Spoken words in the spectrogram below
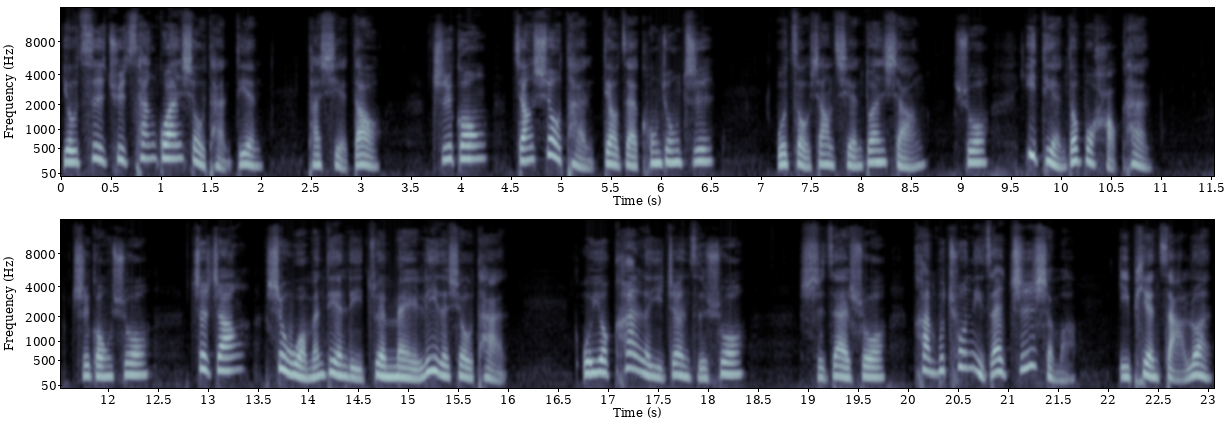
有次去参观绣毯店，她写道：“织工。”将绣毯吊在空中织，我走向前端详，说一点都不好看。织工说：“这张是我们店里最美丽的绣毯。”我又看了一阵子，说：“实在说看不出你在织什么，一片杂乱。”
